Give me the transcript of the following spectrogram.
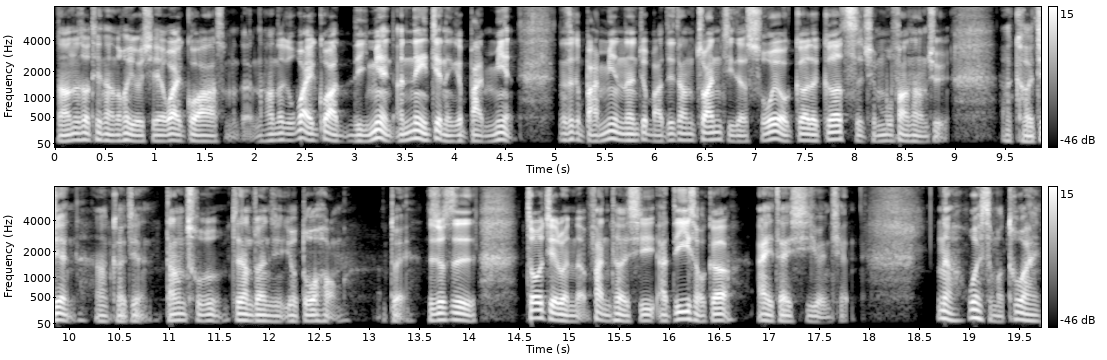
然后那时候天堂都会有一些外挂啊什么的，然后那个外挂里面啊内建的一个版面，那这个版面呢就把这张专辑的所有歌的歌词全部放上去啊，可见啊可见当初这张专辑有多红。对，这就是周杰伦的《范特西》啊，第一首歌《爱在西元前》。那为什么突然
